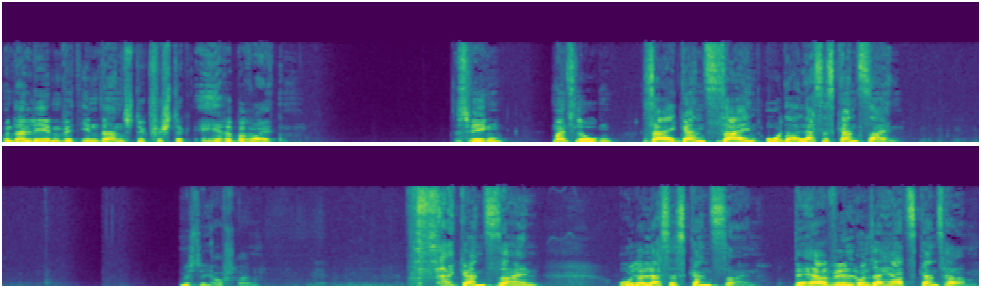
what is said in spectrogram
und dein Leben wird ihm dann Stück für Stück Ehre bereiten. Deswegen mein Slogan, sei ganz sein oder lass es ganz sein. Müsst ihr euch aufschreiben. Sei ganz sein oder lass es ganz sein. Der Herr will unser Herz ganz haben.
